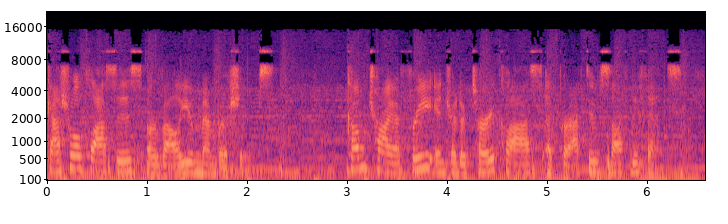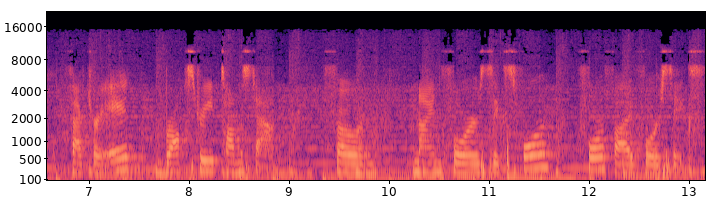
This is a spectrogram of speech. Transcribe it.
Casual classes or value memberships. Come try a free introductory class at Proactive Self Defense, Factory 8, Brock Street, Thomastown. Phone 9464 4546.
